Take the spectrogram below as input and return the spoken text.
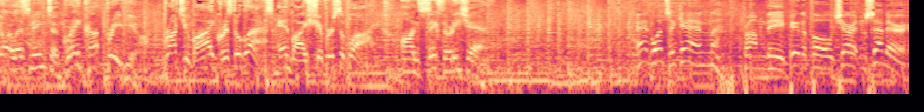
You're listening to Grey Cup Preview, brought to you by Crystal Glass and by Shipper Supply on 630 CHED. And once again, from the beautiful Sheraton Center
